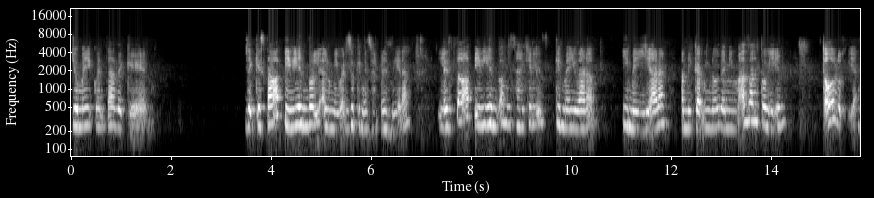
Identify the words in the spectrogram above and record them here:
yo me di cuenta de que de que estaba pidiéndole al universo que me sorprendiera, le estaba pidiendo a mis ángeles que me ayudaran y me guiaran a mi camino de mi más alto bien todos los días.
